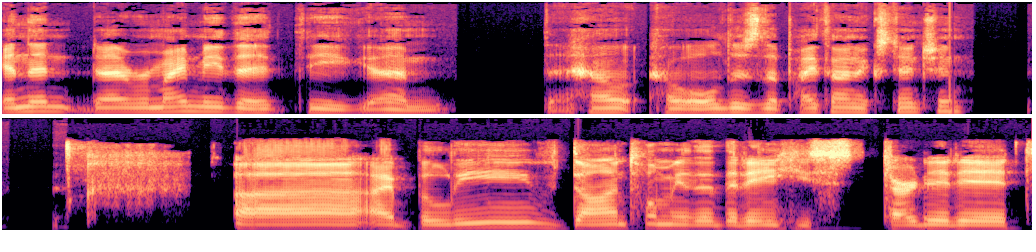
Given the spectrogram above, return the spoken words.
and then uh, remind me that the um, the, how how old is the Python extension? Uh, I believe Don told me the other day he started it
